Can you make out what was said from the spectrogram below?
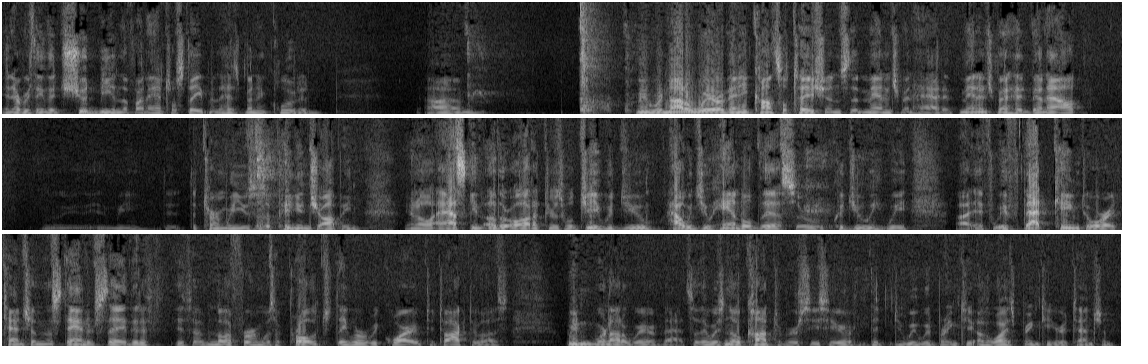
and everything that should be in the financial statement has been included. Um, we were not aware of any consultations that management had. If management had been out, we, the, the term we use is opinion shopping, you know, asking other auditors, well, gee, would you, how would you handle this, or could you, we, uh, if if that came to our attention, the standards say that if if another firm was approached, they were required to talk to us. We were not aware of that, so there was no controversies here that we would bring to otherwise bring to your attention.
